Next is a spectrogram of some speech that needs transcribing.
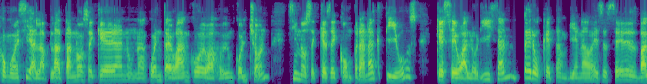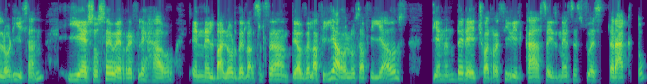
como decía, la plata no se queda en una cuenta de banco debajo de un colchón, sino que se compran activos que se valorizan, pero que también a veces se desvalorizan y eso se ve reflejado en el valor de las cesantías del afiliado. Los afiliados tienen derecho a recibir cada seis meses su extracto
